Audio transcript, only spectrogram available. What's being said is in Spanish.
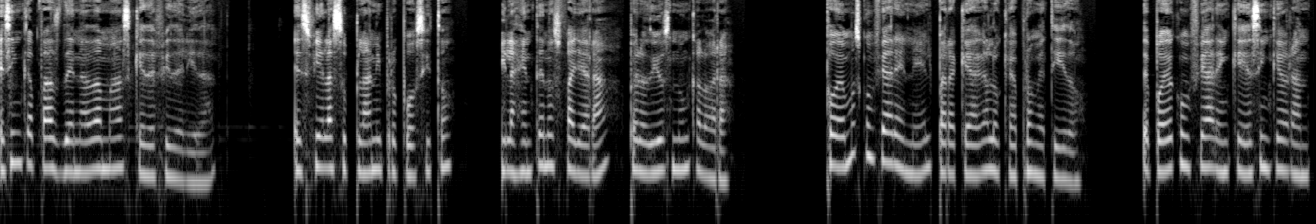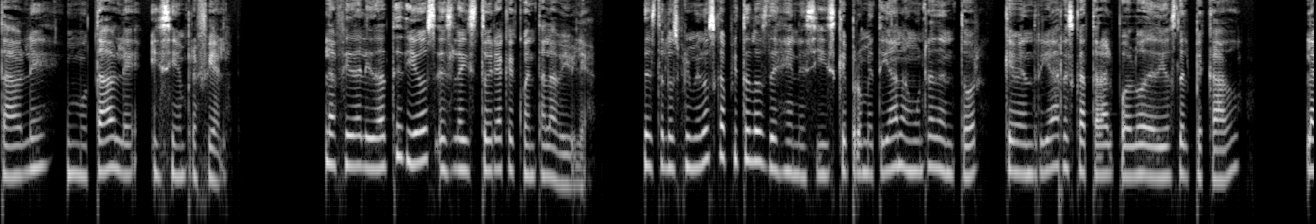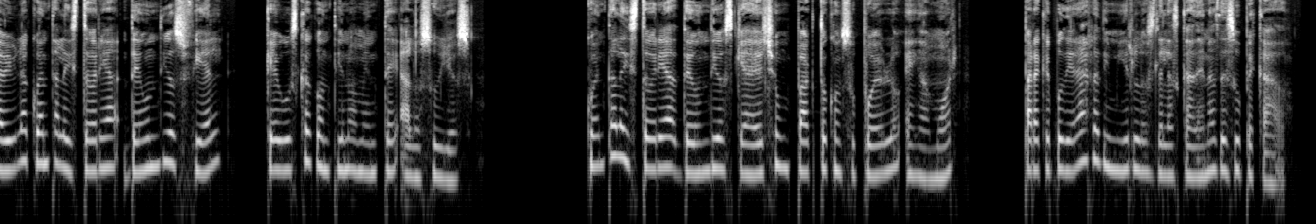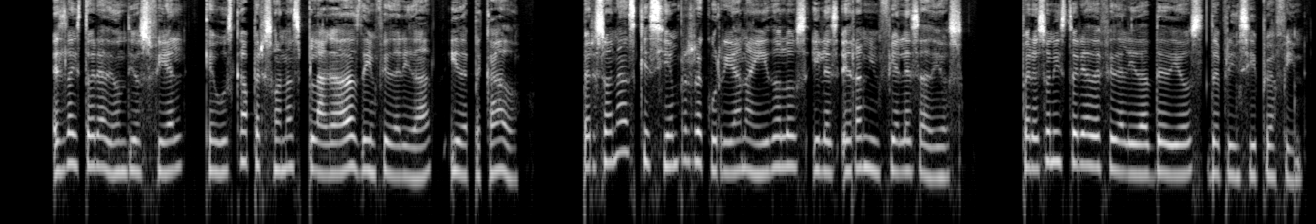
es incapaz de nada más que de fidelidad. Es fiel a su plan y propósito, y la gente nos fallará, pero Dios nunca lo hará. Podemos confiar en Él para que haga lo que ha prometido. Se puede confiar en que es inquebrantable, inmutable y siempre fiel. La fidelidad de Dios es la historia que cuenta la Biblia. Desde los primeros capítulos de Génesis que prometían a un redentor que vendría a rescatar al pueblo de Dios del pecado, la Biblia cuenta la historia de un Dios fiel que busca continuamente a los suyos. Cuenta la historia de un Dios que ha hecho un pacto con su pueblo en amor para que pudiera redimirlos de las cadenas de su pecado. Es la historia de un Dios fiel que busca a personas plagadas de infidelidad y de pecado, personas que siempre recurrían a ídolos y les eran infieles a Dios. Pero es una historia de fidelidad de Dios de principio a fin.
